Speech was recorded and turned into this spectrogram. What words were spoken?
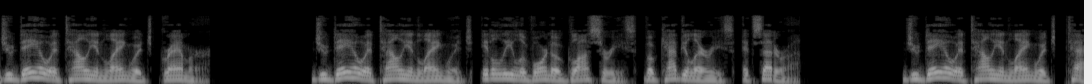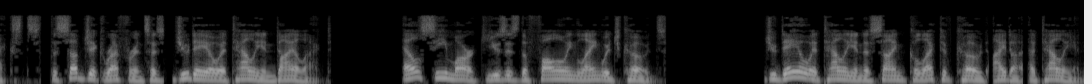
Judeo-Italian language, grammar. Judeo-Italian language, Italy Livorno glossaries, vocabularies, etc. Judeo-Italian language, texts, the subject reference is, Judeo-Italian dialect. L. C. MARC uses the following language codes Judeo-Italian Assigned Collective Code Italian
